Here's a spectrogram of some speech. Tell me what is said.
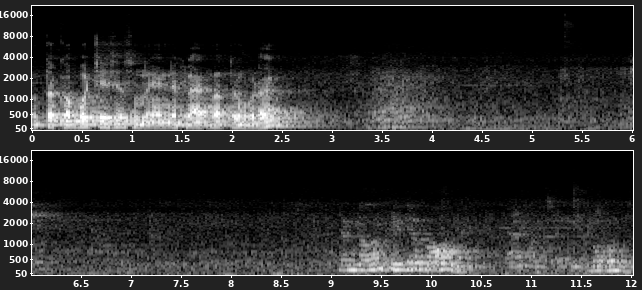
మొత్తం కబోర్డ్ చేసేసి ఉన్నాయండి ఫ్లాట్ మొత్తం కూడా. బాగుంది బాగుంది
